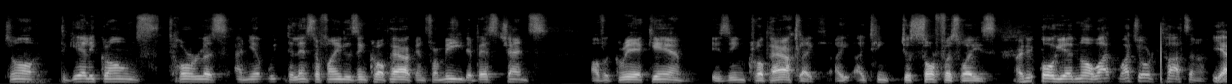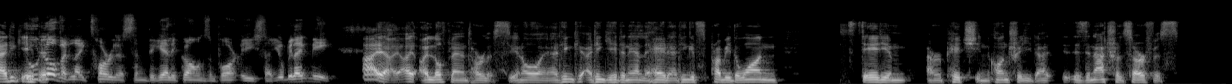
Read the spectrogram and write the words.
you know, the Gaelic grounds, Thurles, and yet we, the Leinster finals in Croke Park. And for me, the best chance of a great game is in Croke Park. Like I, I think just surface wise. I think, oh yeah, no, what what's your thoughts on it? Yeah, I think you love it like Thurles and the Gaelic grounds in Portlaoise. Like, you'll be like me. I, I I love playing Thurles. You know, I think I think you hit the nail on the head. I think it's probably the one stadium or pitch in the country that is a natural surface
